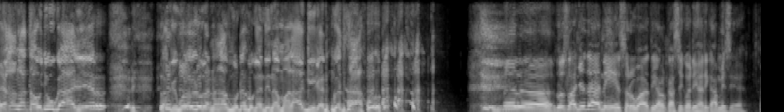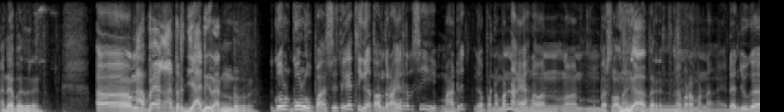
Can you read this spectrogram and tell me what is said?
ya kan nggak tahu juga anjir. Lagi pula lu kan sangat mudah mengganti nama lagi kan gue tahu. Aduh. Terus selanjutnya nih seru banget El Clasico di hari Kamis ya. Ada apa tuh Ren? Em, Apa yang akan terjadi Ran menurut gue gue lupa sih. Kayaknya tiga tahun terakhir sih Madrid nggak pernah menang ya lawan lawan Barcelona. ya. Nggak pernah. Nggak pernah menang ya. Dan juga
